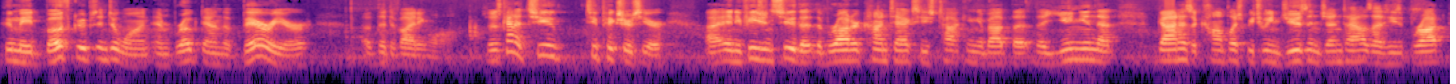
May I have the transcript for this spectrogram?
who made both groups into one and broke down the barrier of the dividing wall. So there's kind of two, two pictures here. Uh, in Ephesians 2, the, the broader context, he's talking about the, the union that God has accomplished between Jews and Gentiles, that he's brought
